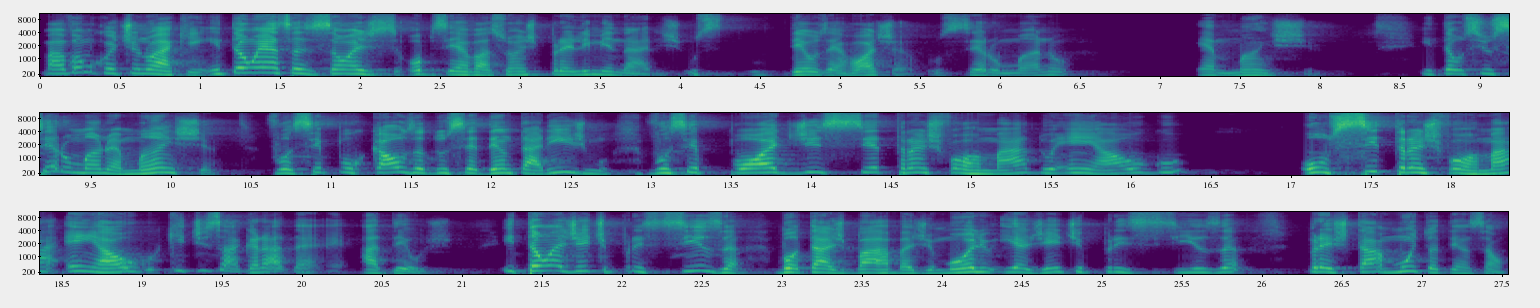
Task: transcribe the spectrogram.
Mas vamos continuar aqui. Então, essas são as observações preliminares. O Deus é rocha, o ser humano é mancha. Então, se o ser humano é mancha, você, por causa do sedentarismo, você pode ser transformado em algo, ou se transformar em algo que desagrada a Deus. Então a gente precisa botar as barbas de molho e a gente precisa prestar muito atenção.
